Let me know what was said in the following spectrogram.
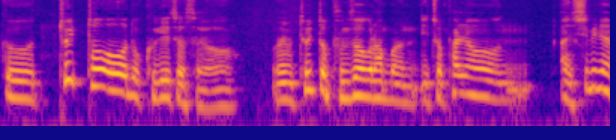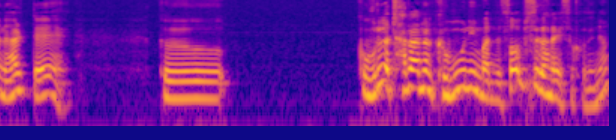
그 트위터도 그게 있었어요. 왜냐면 트위터 분석을 한번 2008년 아니 12년에 할 때그 그 우리가 잘 아는 그분이 만든 서비스가 하나 있었거든요.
